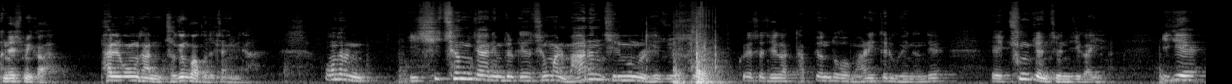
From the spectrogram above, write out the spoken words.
안녕하십니까. 803 적용과 부들장입니다. 오늘은 이 시청자님들께서 정말 많은 질문을 해주셨어요. 그래서 제가 답변도 많이 드리고 있는데, 예, 충전 전지가 이- 이게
